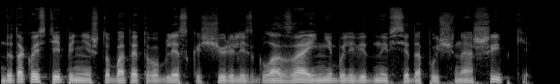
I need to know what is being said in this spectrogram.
До такой степени, чтобы от этого блеска щурились глаза и не были видны все допущенные ошибки,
